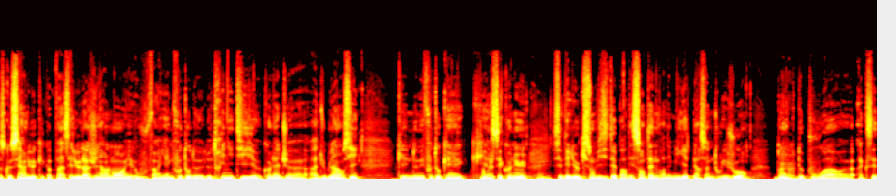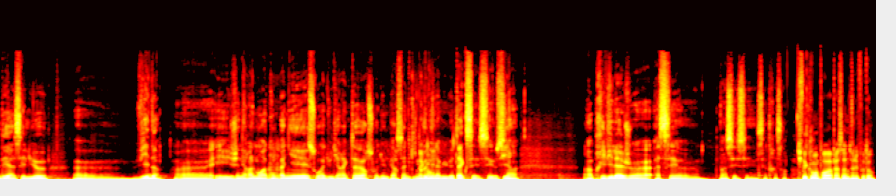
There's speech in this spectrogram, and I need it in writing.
Parce que c'est un lieu qui est comme. Enfin, ces lieux-là, généralement, et où, enfin, il y a une photo de, de Trinity College euh, à Dublin aussi, qui est une de mes photos qui est, qui est Ok. assez connue. Mhm. C'est des lieux qui sont visités par des centaines, voire des milliers de personnes tous les jours. Donc, Mhm. de pouvoir euh, accéder à ces lieux euh, vides euh, et généralement accompagné soit du directeur, soit d'une personne qui connaît la bibliothèque, c'est aussi un, un privilège euh, assez. euh, enfin, c'est- c'est c'est très sympa. Tu fais comment pour avoir personne sur les photos?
